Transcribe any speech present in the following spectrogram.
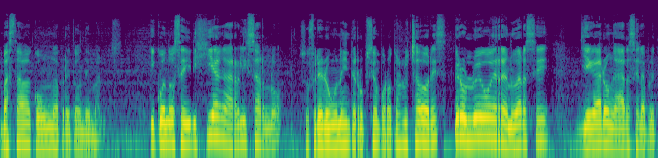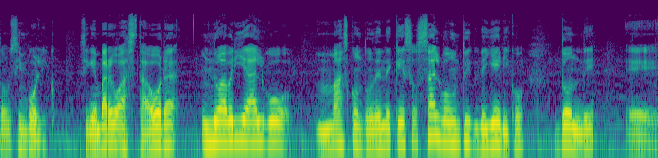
bastaba con un apretón de manos. Y cuando se dirigían a realizarlo, sufrieron una interrupción por otros luchadores, pero luego de reanudarse llegaron a darse el apretón simbólico. Sin embargo, hasta ahora no habría algo más contundente que eso, salvo un tweet de Jericho donde eh,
